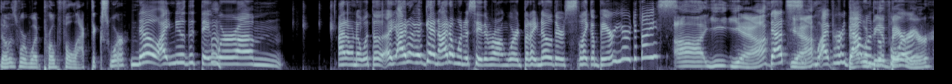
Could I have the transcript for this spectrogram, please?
those were what prophylactics were. No, I knew that they were um I don't know what the I, I don't again, I don't want to say the wrong word, but I know there's like a barrier device. Uh, y- yeah. That's yeah. I've heard that, would one be before. a barrier.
